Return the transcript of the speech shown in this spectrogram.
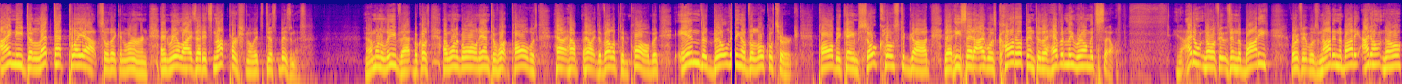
I need to let that play out so they can learn and realize that it's not personal, it's just business. I'm going to leave that because I want to go on into what Paul was, how, how, how it developed in Paul. But in the building of the local church, Paul became so close to God that he said, I was caught up into the heavenly realm itself. I don't know if it was in the body or if it was not in the body. I don't know.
